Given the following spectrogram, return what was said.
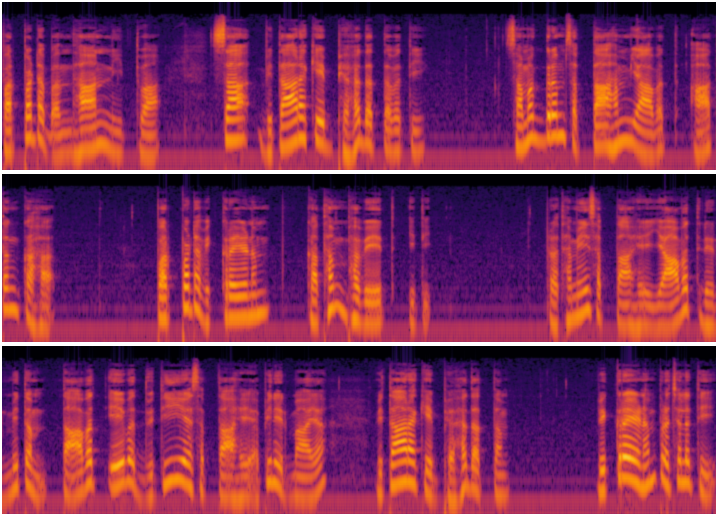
पर्पटबन्धान् नीत्वा सा वितारकेभ्यः दत्तवती। समग्रं सप्ताहं यावत् आतङ्कः। पर्पटविक्रयणं कथं भवेत् इति। प्रथमे सप्ताहे यावत् निर्मितं तावत् एव द्वितीये सप्ताहे अपि निर्माय वितारकेभ्यः दत्तम्। विक्रयणं प्रचलति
